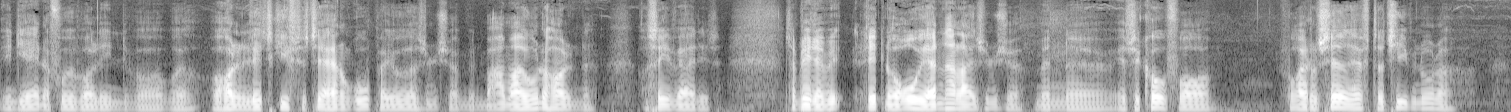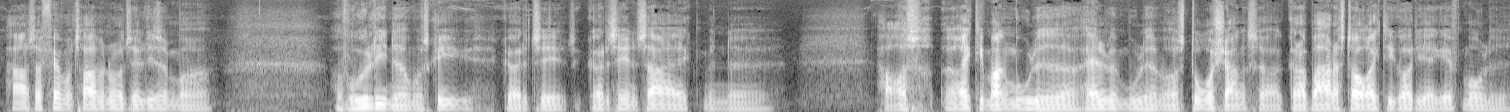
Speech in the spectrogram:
indianerfodbold egentlig, hvor, hvor, hvor holdet lidt skiftes til at have nogle gode perioder, synes jeg, men meget, meget underholdende og seværdigt. Så bliver det lidt noget ro i anden halvleg, synes jeg, men øh, FCK får, får reduceret efter 10 minutter, har så 35 minutter til ligesom at, at få udlignet og måske gøre det til, gøre det til en sejr, ikke? men øh, har også rigtig mange muligheder, halve muligheder, men også store chancer, og Grabbar, der står rigtig godt i AGF-målet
